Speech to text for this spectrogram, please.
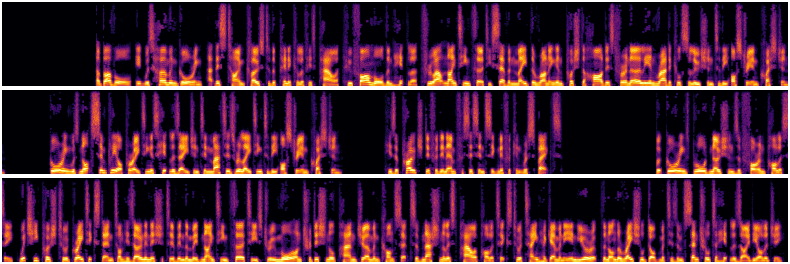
Above all, it was Hermann Göring, at this time close to the pinnacle of his power, who far more than Hitler, throughout 1937 made the running and pushed the hardest for an early and radical solution to the Austrian question. Göring was not simply operating as Hitler's agent in matters relating to the Austrian question. His approach differed in emphasis in significant respects, but Göring's broad notions of foreign policy, which he pushed to a great extent on his own initiative in the mid-1930s drew more on traditional pan-German concepts of nationalist power politics to attain hegemony in Europe than on the racial dogmatism central to Hitler's ideology.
